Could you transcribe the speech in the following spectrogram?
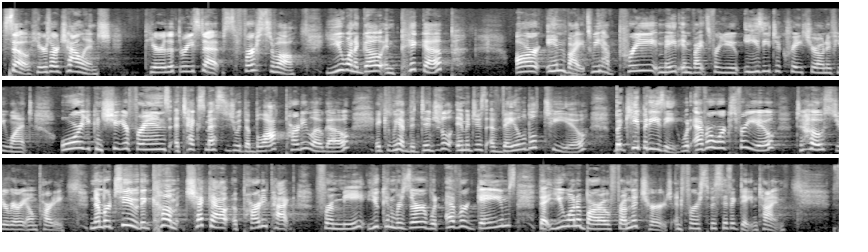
So here's our challenge. Here are the three steps. First of all, you want to go and pick up our invites. We have pre made invites for you, easy to create your own if you want. Or you can shoot your friends a text message with the Block Party logo. Can, we have the digital images available to you, but keep it easy. Whatever works for you to host your very own party. Number two, then come check out a party pack from me. You can reserve whatever games that you want to borrow from the church and for a specific date and time.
